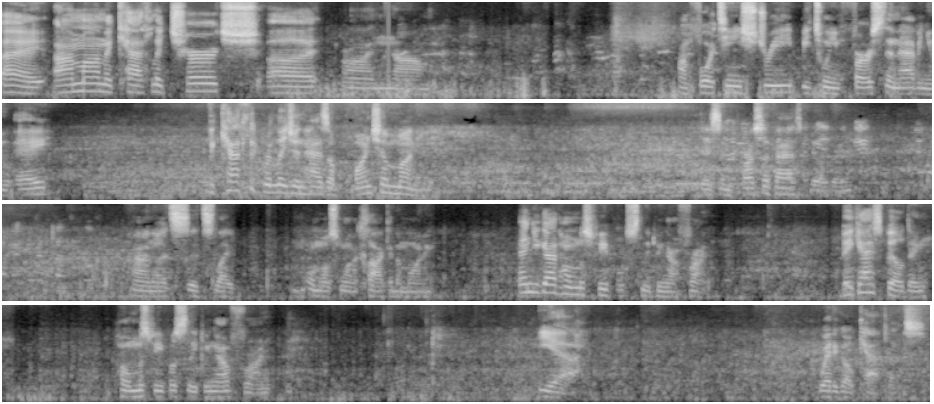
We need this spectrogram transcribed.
Alright, I'm on the Catholic Church uh, on um, on 14th Street between First and Avenue A. The Catholic religion has a bunch of money. This impressive ass building. I don't know, it's it's like almost one o'clock in the morning. And you got homeless people sleeping out front. Big ass building. Homeless people sleeping out front. Yeah. Way to go, Catholics.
